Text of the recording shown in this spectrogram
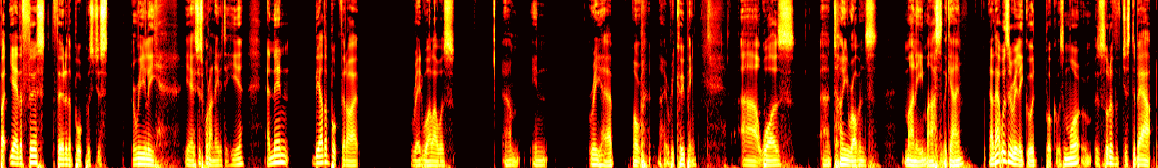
but yeah, the first third of the book was just really, yeah, it's just what I needed to hear. And then the other book that I read while I was um, in rehab, or no, recouping, uh, was uh, Tony Robbins' Money Master the Game. Now that was a really good book. It was more it was sort of just about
